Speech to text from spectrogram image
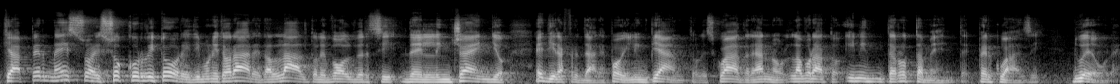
che ha permesso ai soccorritori di monitorare dall'alto l'evolversi dell'incendio e di raffreddare poi l'impianto. Le squadre hanno lavorato ininterrottamente per quasi due ore.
